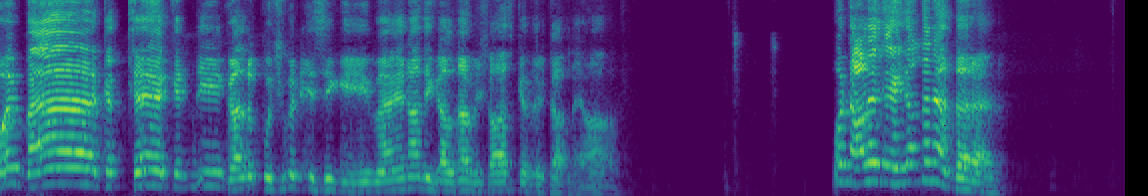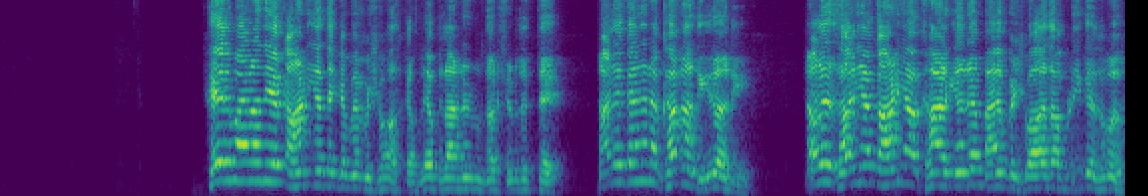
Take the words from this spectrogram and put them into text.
ਓਏ ਮੈਂ ਕਿੱਥੇ, ਕਿੰਨੀ ਗੱਲ ਕੁਝ ਵੀ ਨਹੀਂ ਸੀਗੀ। ਮੈਂ ਇਹਨਾਂ ਦੀ ਗੱਲ ਦਾ ਵਿਸ਼ਵਾਸ ਕਿਵੇਂ ਕਰ ਲਿਆ? ਉਹ ਨਾਲੇ ਕਹੀ ਜਾਂਦੇ ਨੇ ਅੰਦਰ ਹੈ ਫਿਰ ਮੈਂ ਇਹਨਾਂ ਦੀਆਂ ਕਹਾਣੀਆਂ ਤੇ ਕਿਵੇਂ ਵਿਸ਼ਵਾਸ ਕਰ ਲਿਆ? ਫਲਾਣੇ ਨੂੰ ਦਰਸ਼ਨ ਦਿੱਤੇ। ਨਾਲੇ ਕਹਿੰਦੇ ਨੇ ਅੱਖਾਂ ਨਾਲ ਦੀਦਾ ਨਹੀਂ। ਨਾਲੇ ਸਾਰੀਆਂ ਕਹਾਣੀਆਂ ਅੱਖਾਂ ਵਾਲੀਆਂ ਨੇ। ਮੈਂ ਵਿਸ਼ਵਾਸ ਆਪਣੀ ਕਿਸਮਤ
